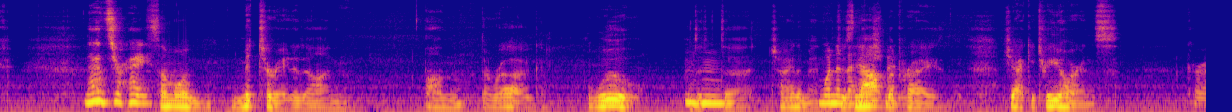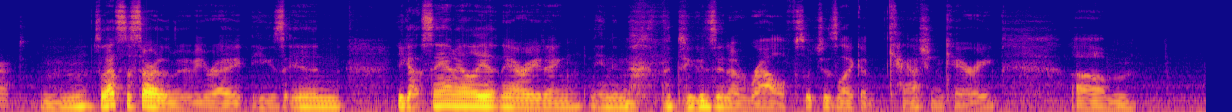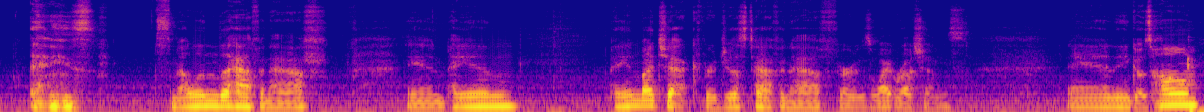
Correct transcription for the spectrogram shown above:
that's right Someone micturated on on the rug. Woo, Mhm. the, the Chinaman, One which is the not the henchmen. price. Jackie Treehorns. correct hmm So that's the start of the movie, right? He's in. You got Sam Elliott narrating, and then the dude's in a Ralph's, which is like a cash and carry. Um, and he's smelling the half and half, and paying, paying by check for just half and half for his White Russians. And then he goes home.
